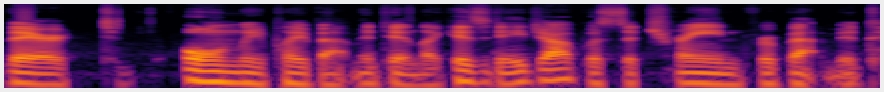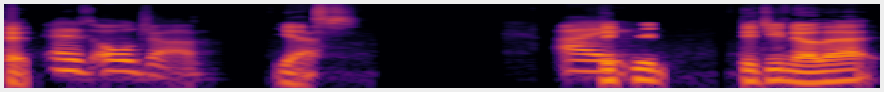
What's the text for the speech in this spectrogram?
there to only play badminton. Like his day job was to train for badminton. His old job. Yes. I Did you did you know that?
